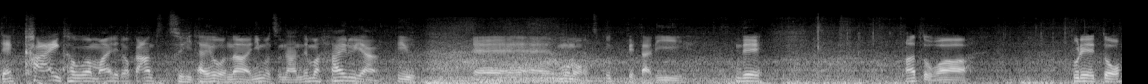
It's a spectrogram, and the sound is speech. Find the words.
でっかいカゴが前にドカンとついたような荷物何でも入るやんっていう、えー、ものを作ってたり。であとはプレート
